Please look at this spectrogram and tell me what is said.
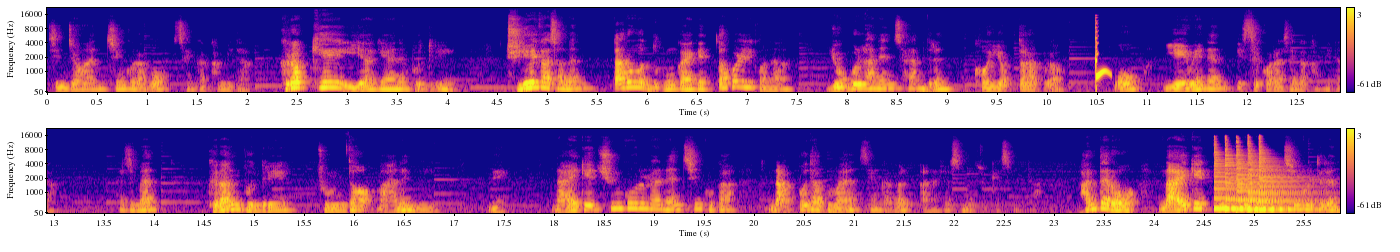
진정한 친구라고 생각합니다. 그렇게 이야기하는 분들이 뒤에 가서는 따로 누군가에게 떠벌리거나 욕을 하는 사람들은 거의 없더라고요. 뭐 예외는 있을 거라 생각합니다. 하지만 그런 분들이 좀 더 많으니 네, 나에게 충고를 하는 친구가 나쁘다고만 생각을 안 하셨으면 좋겠습니다. 반대로 나에게 되는 친구들은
